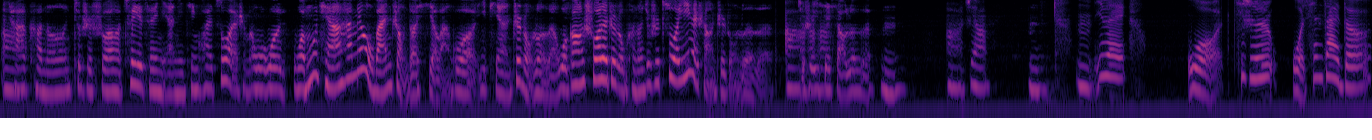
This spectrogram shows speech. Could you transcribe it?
他可能就是说催一催你，你尽快做啊什么。我我我目前还没有完整的写完过一篇这种论文。我刚刚说的这种，可能就是作业上这种论文啊，就是一些小论文，嗯。啊，这样，嗯嗯，因为我其实我现在的，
